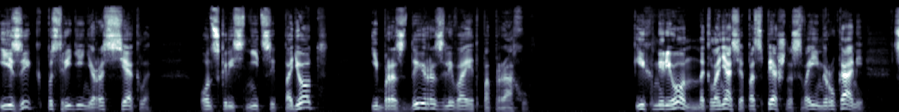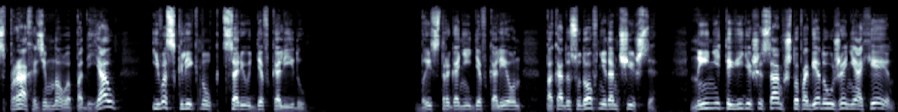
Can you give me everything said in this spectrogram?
и язык посредине рассекла. Он с колесницы падет и бразды разливает по праху. Их Мирион, наклоняся поспешно своими руками, с праха земного подъял и воскликнул к царю Девкалиду. Быстро гони, Девкалион, пока до судов не домчишься. Ныне ты видишь и сам, что победа уже не Ахеен.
